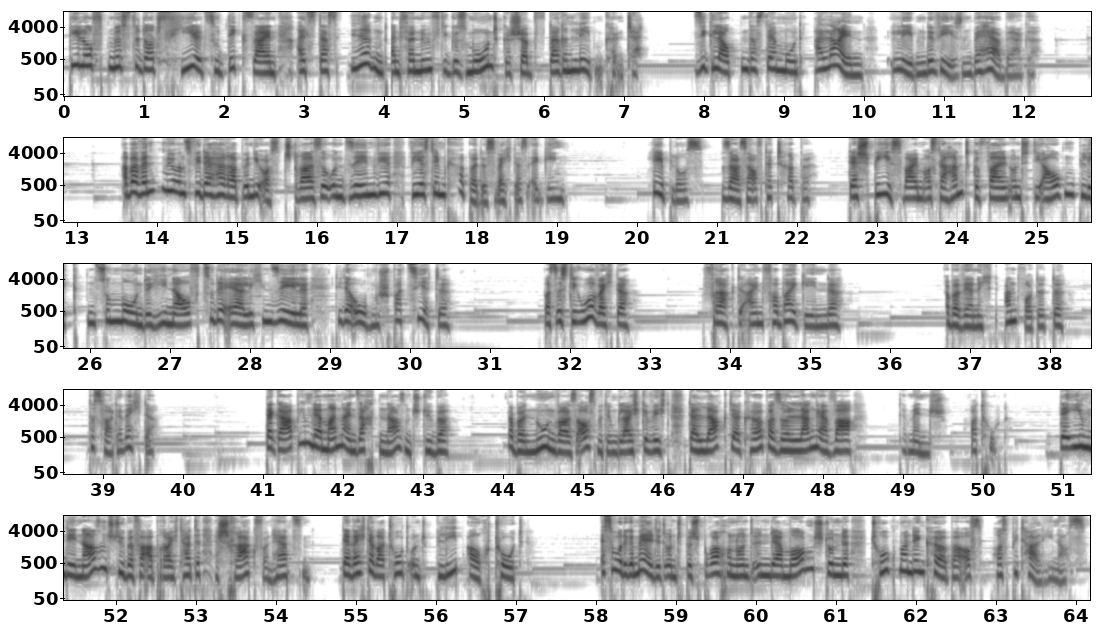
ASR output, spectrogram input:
Die Luft müsste dort viel zu dick sein, als dass irgendein vernünftiges Mondgeschöpf darin leben könnte. Sie glaubten, dass der Mond allein lebende Wesen beherberge. Aber wenden wir uns wieder herab in die Oststraße und sehen wir, wie es dem Körper des Wächters erging. Leblos saß er auf der Treppe. Der Spieß war ihm aus der Hand gefallen und die Augen blickten zum Monde hinauf zu der ehrlichen Seele, die da oben spazierte. Was ist die Uhr, Wächter? fragte ein Vorbeigehender. Aber wer nicht antwortete, das war der Wächter. Da gab ihm der Mann einen sachten Nasenstüber. Aber nun war es aus mit dem Gleichgewicht, da lag der Körper, so lang er war, der Mensch war tot. Der ihm den Nasenstüber verabreicht hatte, erschrak von Herzen. Der Wächter war tot und blieb auch tot. Es wurde gemeldet und besprochen, und in der Morgenstunde trug man den Körper aufs Hospital hinaus.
